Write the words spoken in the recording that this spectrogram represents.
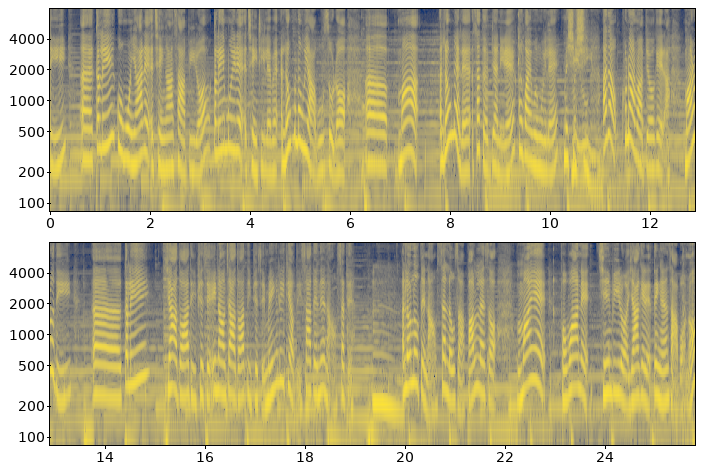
သည်အဲကလေးကိုဝင်ရတဲ့အချိန်ကစပြီးတော့ကလေးမွေးတဲ့အချိန်ထိလည်းပဲအလုံးမလုံးရဘူးဆိုတော့အာမ အလုံးနဲ့လည်းအဆက်အသွယ်ပြတ်နေတယ်ကိုယ်ပိုင်ဝင်ငွေလည်းမရှိဘူးအဲကြောင့်ခုနကမှပြောခဲ့တာမတို့ဒီအဲကလေးရသွားသည်ဖြစ်စေအိမ်အောင်ကြသွားသည်ဖြစ်စေမိန်းကလေးတယောက်ဒီစာတင်တဲ့အောင်ဆက်တယ်อืมအလုံးလုံးတင်အောင်ဆက်လုံးစာဘာလို့လဲဆိုတော့မမရဲ့ဘဝနဲ့ရင်းပြီးတော့ရခဲ့တဲ့သင်ခန်းစာပေါ့နော်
